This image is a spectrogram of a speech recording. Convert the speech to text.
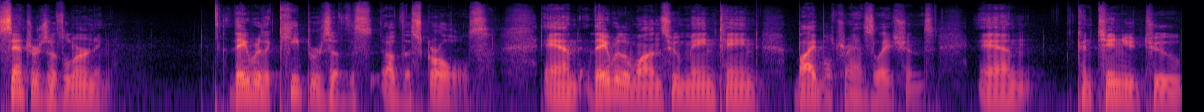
centers of learning. They were the keepers of the, of the scrolls, and they were the ones who maintained Bible translations and continued to,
